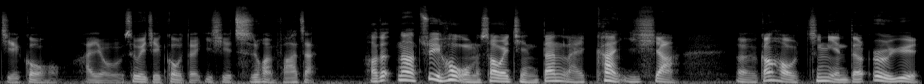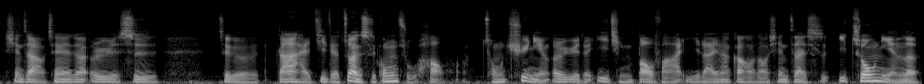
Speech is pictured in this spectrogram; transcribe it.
结构还有社会结构的一些迟缓发展。好的，那最后我们稍微简单来看一下，呃，刚好今年的二月，现在啊，现在在二月是这个大家还记得钻石公主号。从去年二月的疫情爆发以来呢，刚好到现在是一周年了。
